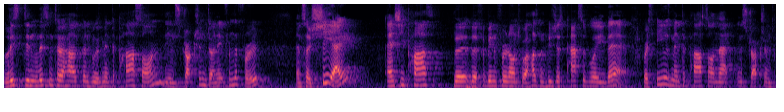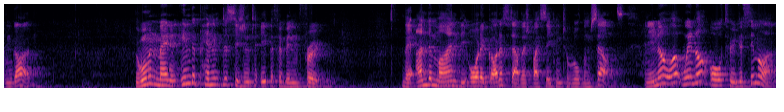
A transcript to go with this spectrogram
list, didn't listen to her husband, who was meant to pass on the instruction, don't eat from the fruit, and so she ate, and she passed the, the forbidden fruit on to her husband, who's just passively there, whereas he was meant to pass on that instruction from God. The woman made an independent decision to eat the forbidden fruit. They undermined the order God established by seeking to rule themselves. And you know what? We're not all too dissimilar.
